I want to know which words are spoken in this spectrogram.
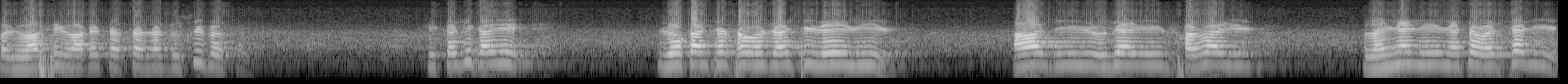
पण माफी मागत असताना दुसरी गोष्ट की कधी काही लोकांच्या समोर जायची वेळ येईल. आज येईल उद्या येईल परवा येईल महिन्याने येईल नाही तर येईल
